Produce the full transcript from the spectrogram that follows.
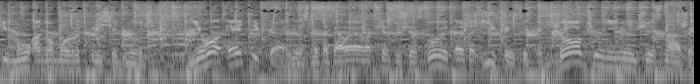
чему оно может присягнуть. Его этика, если таковая вообще существует, это их этика, ничего общего не имеющая с нашей.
